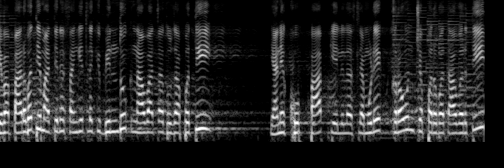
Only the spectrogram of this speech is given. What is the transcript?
तेव्हा पार्वती मातेने सांगितलं की बिंदुक नावाचा तुझा पती याने खूप पाप केलेलं असल्यामुळे क्रौंच पर्वतावरती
